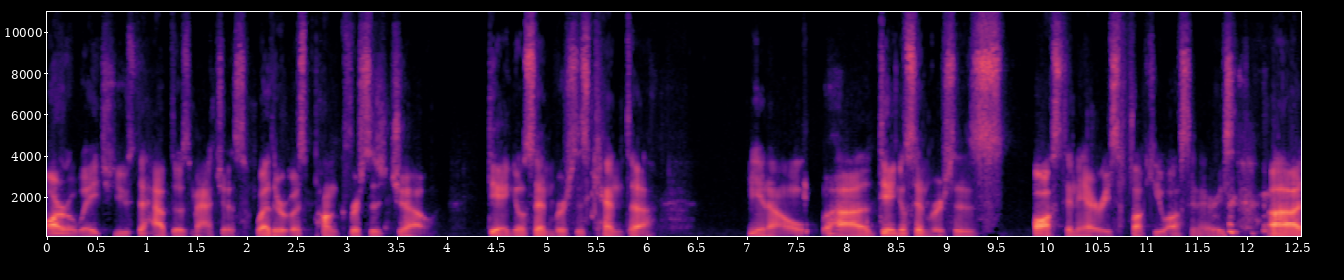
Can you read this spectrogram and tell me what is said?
ROH used to have those matches, whether it was Punk versus Joe, Danielson versus Kenta, you know, uh, Danielson versus Austin Aries. Fuck you, Austin Aries. Uh,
